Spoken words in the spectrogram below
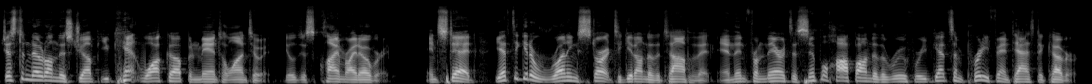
Just a note on this jump, you can't walk up and mantle onto it. You'll just climb right over it. Instead, you have to get a running start to get onto the top of it, and then from there, it's a simple hop onto the roof where you've got some pretty fantastic cover.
